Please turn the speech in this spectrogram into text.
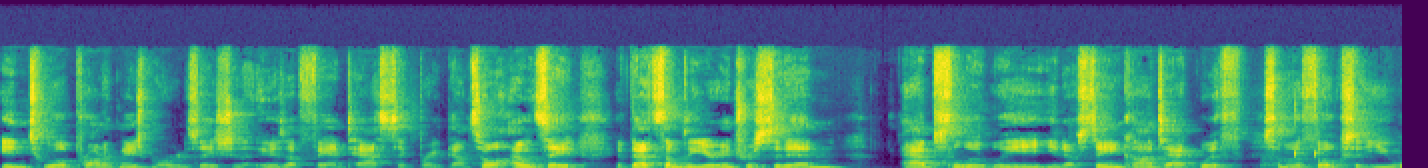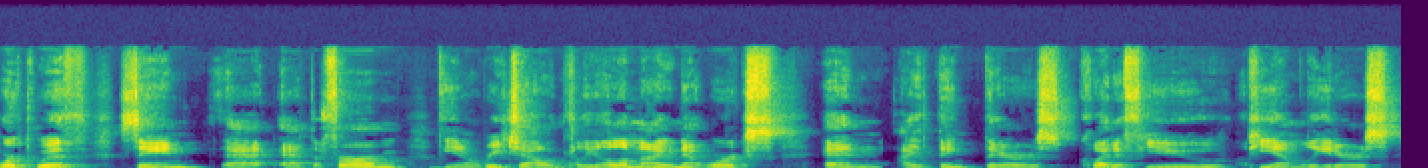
into a product management organization is a fantastic breakdown. So I would say if that's something you're interested in, absolutely, you know, stay in contact with some of the folks that you worked with, staying at, at the firm, you know, reach out to the alumni networks. And I think there's quite a few PM leaders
